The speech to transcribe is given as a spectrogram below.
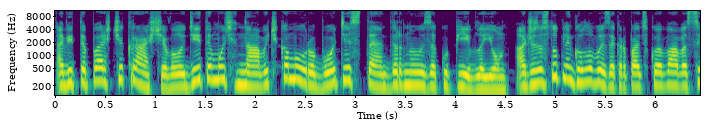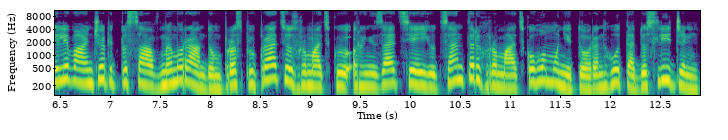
А відтепер ще краще володітимуть навичками у роботі з тендерною закупівлею. Адже заступник голови Закарпатської ОВА Василь Іванчо підписав меморандум про співпрацю з громадською організацією Центр громадського моніторингу та досліджень.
